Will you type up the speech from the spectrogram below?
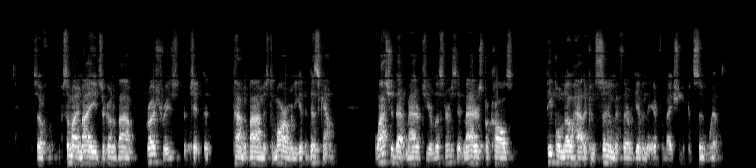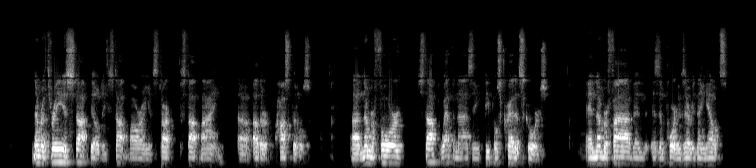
So, if somebody my age, are going to buy groceries, the, the time to buy them is tomorrow when you get the discount. Why should that matter to your listeners? It matters because people know how to consume if they're given the information to consume with. Number three is stop building, stop borrowing, and start stop buying uh, other hospitals. Uh, number four, stop weaponizing people's credit scores. And number five, and as important as everything else,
